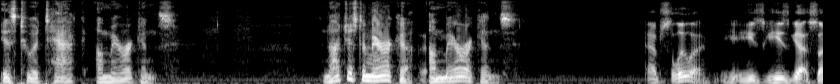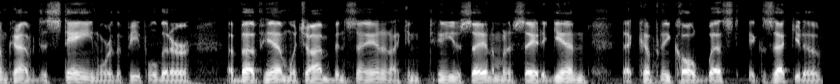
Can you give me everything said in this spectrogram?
is to attack Americans. Not just America, Americans. absolutely. He's he's got some kind of disdain where the people that are above him, which I've been saying and I continue to say, and I'm going to say it again, that company called West Executive,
